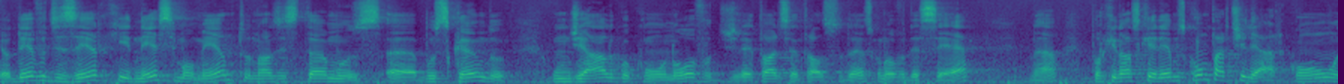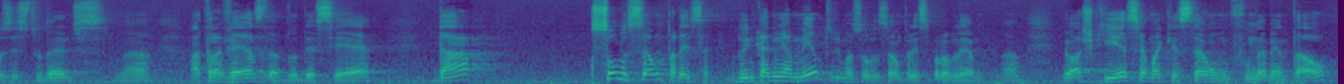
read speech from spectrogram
Eu devo dizer que, nesse momento, nós estamos uh, buscando um diálogo com o novo Diretório Central dos Estudantes, com o novo DCE, né? porque nós queremos compartilhar com os estudantes, né? através da, do DCE, da solução para esse, do encaminhamento de uma solução para esse problema. Né? Eu acho que essa é uma questão fundamental.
